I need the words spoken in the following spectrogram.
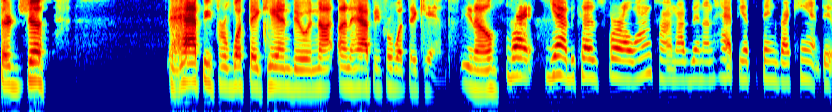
they're just happy for what they can do and not unhappy for what they can't. You know. Right. Yeah, because for a long time I've been unhappy at the things I can't do.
